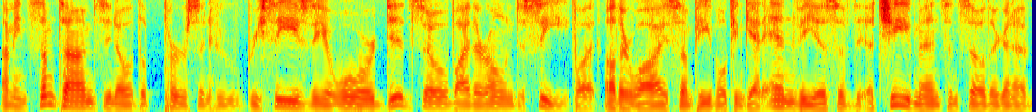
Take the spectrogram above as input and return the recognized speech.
I mean, sometimes, you know, the person who receives the award did so by their own deceit, but otherwise, some people can get envious of the achievements, and so they're going to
